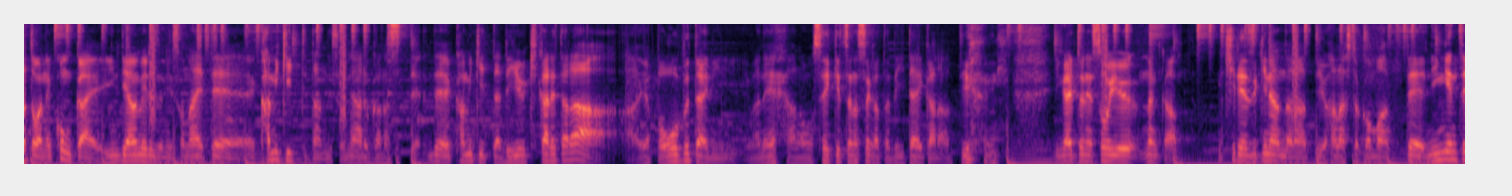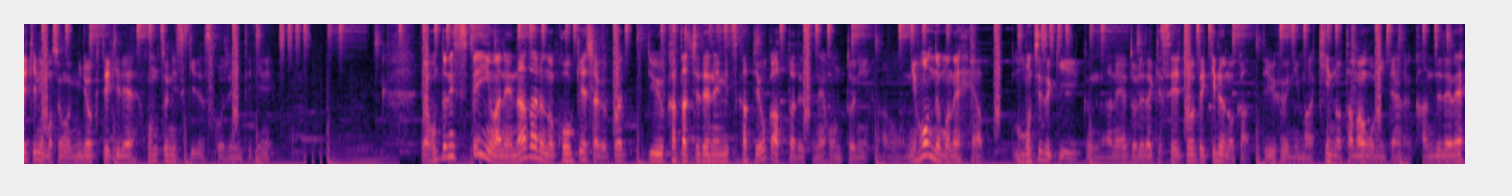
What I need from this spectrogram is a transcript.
あとはね今回インディアンウェルズに備えて髪切ってたんですよねアルカラスってで髪切った理由聞かれたらやっぱ大舞台にはねあの清潔な姿でいたいからっていう風に 意外とねそういうなんか綺麗好きなんだなっていう話とかもあって人間的にもすごい魅力的で本当に好きです個人的に。や本当にスペインはね、ナダルの後継者がこうやっていう形でね、見つかってよかったですね、本当に。あの日本でもね、や望月君がね、どれだけ成長できるのかっていう風に、まあ、金の卵みたいな感じでね、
